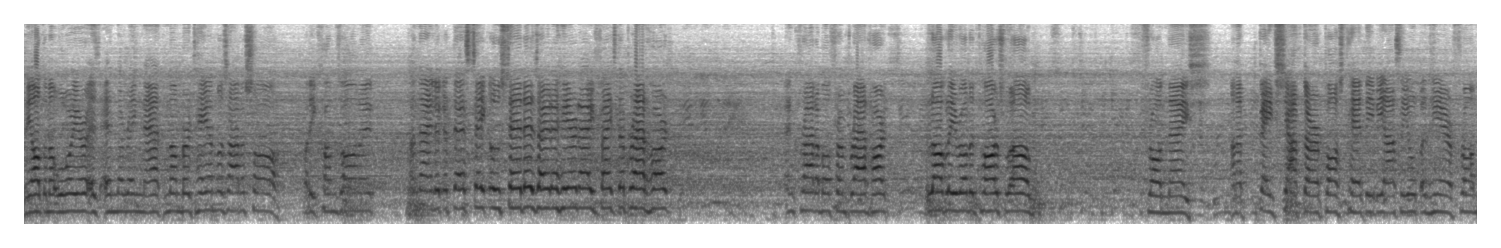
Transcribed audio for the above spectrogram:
The Ultimate Warrior is in the ring now. Number 10 was out of Shaw, but he comes on out. And now look at this, Psycho Sid is out of here now, thanks to Bret Hart. Incredible from Bret Hart. Lovely running power slog from Nice. And a big shot there, bust Ted DiBiase open here from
